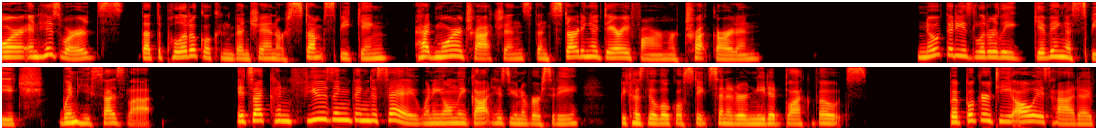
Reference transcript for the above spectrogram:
Or, in his words, that the political convention or stump speaking had more attractions than starting a dairy farm or truck garden. Note that he's literally giving a speech when he says that. It's a confusing thing to say when he only got his university because the local state senator needed black votes. But Booker T always had a,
